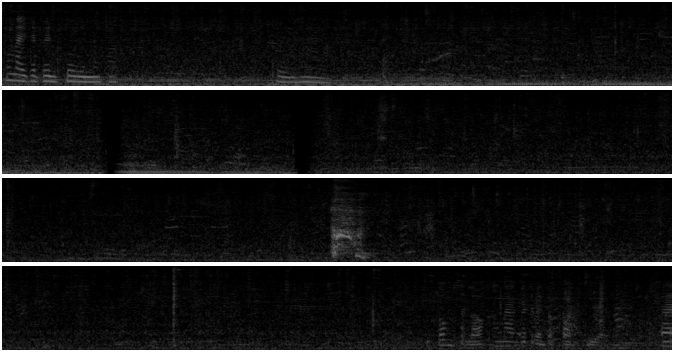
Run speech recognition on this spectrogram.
ข้างในจะเป็นฟืนนะคะฟืนข้า ต้มเสร็จแล้วข้างล่างก็จะเป็นตะกอนเกลือนะใช่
